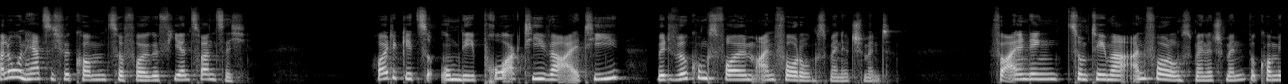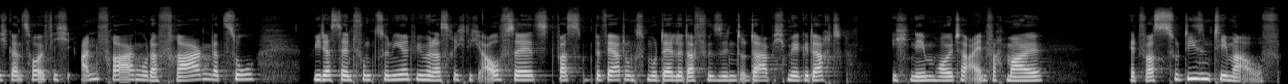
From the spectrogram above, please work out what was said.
Hallo und herzlich willkommen zur Folge 24. Heute geht es um die proaktive IT mit wirkungsvollem Anforderungsmanagement. Vor allen Dingen zum Thema Anforderungsmanagement bekomme ich ganz häufig Anfragen oder Fragen dazu, wie das denn funktioniert, wie man das richtig aufsetzt, was Bewertungsmodelle dafür sind. Und da habe ich mir gedacht, ich nehme heute einfach mal etwas zu diesem Thema auf.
